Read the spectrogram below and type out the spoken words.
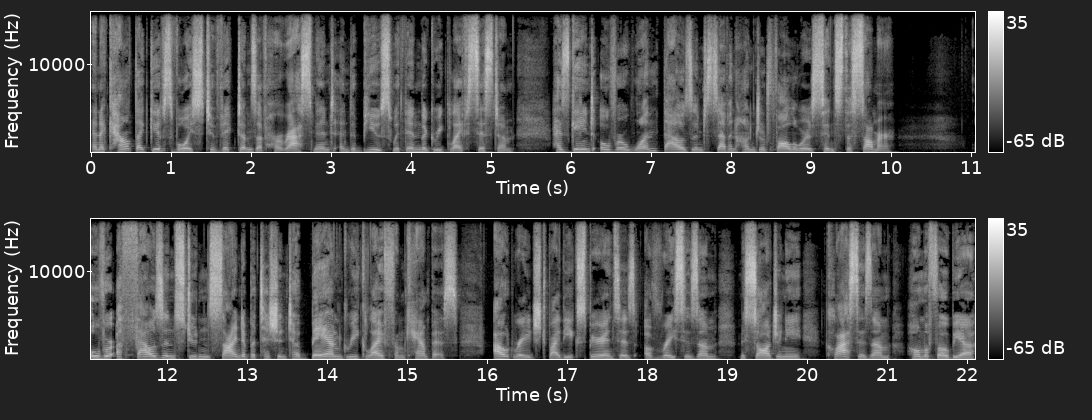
an account that gives voice to victims of harassment and abuse within the Greek life system, has gained over 1,700 followers since the summer. Over a thousand students signed a petition to ban Greek life from campus, outraged by the experiences of racism, misogyny, classism, homophobia,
